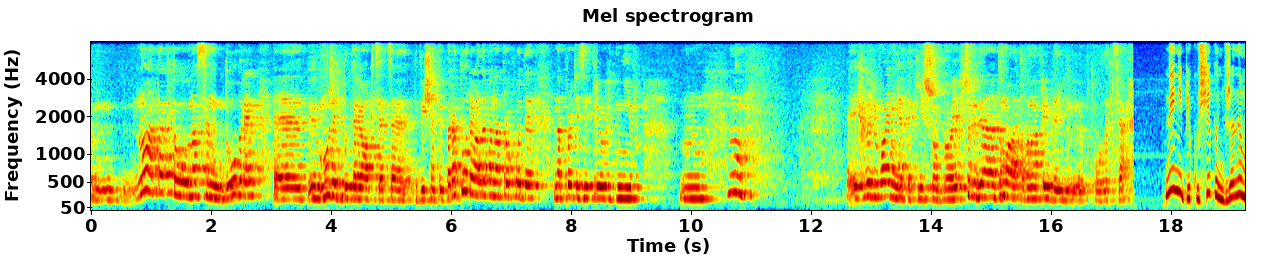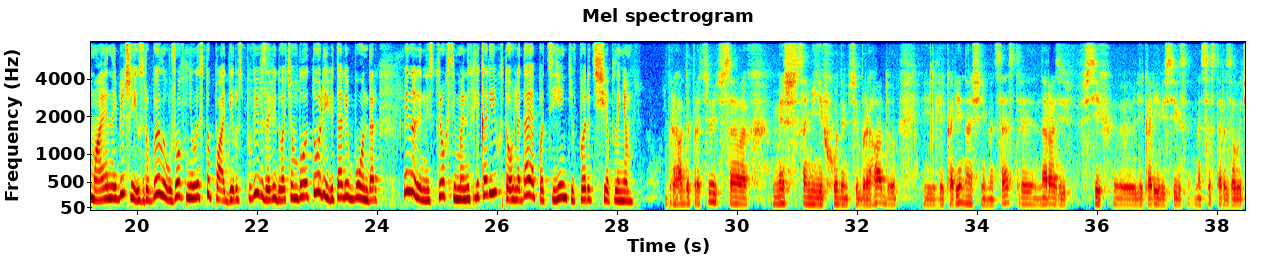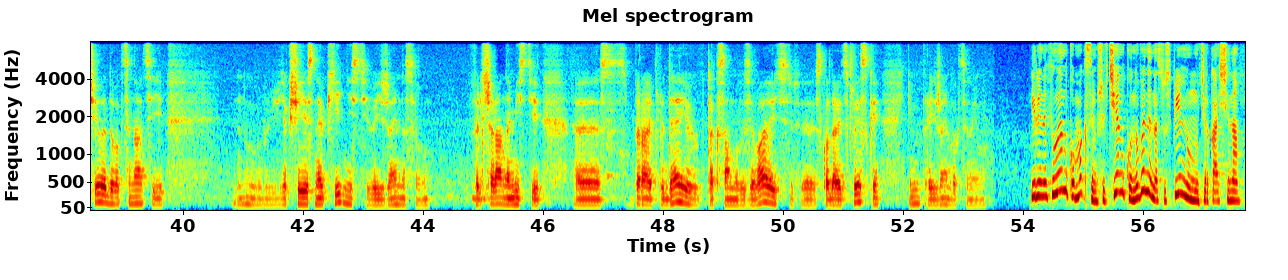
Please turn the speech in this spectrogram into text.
Ну а так то у нас все добре. Е, Може бути реакція це підвищення температури, але вона проходить на протязі трьох днів. Ну, хвилювання такі, щоб якщо людина думала, то вона прийде і вколиться. Нині піку щеплень вже немає. Найбільше їх зробили у жовтні-листопаді, розповів завідувач амбулаторії Віталій Бондар. Він один із трьох сімейних лікарів, хто оглядає пацієнтів перед щепленням. Бригади працюють в селах. Ми ж самі входимо в цю бригаду, і лікарі наші, і медсестри. Наразі всіх е, лікарів і всіх медсестер залучили до вакцинації. Ну, якщо є необхідність, виїжджаємо на село. Фельдшера на місці е, збирають людей, так само визивають, е, складають списки, і ми приїжджаємо, вакцинуємо. Ірина Філенко, Максим Шевченко. Новини на Суспільному. Черкащина.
